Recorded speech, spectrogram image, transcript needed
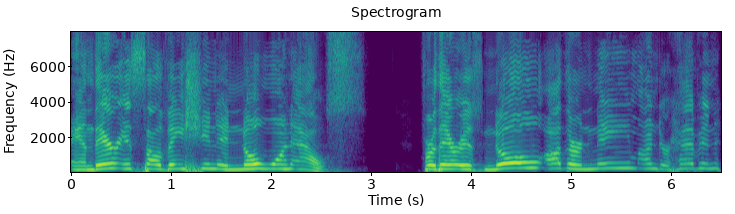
And there is salvation in no one else, for there is no other name under heaven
